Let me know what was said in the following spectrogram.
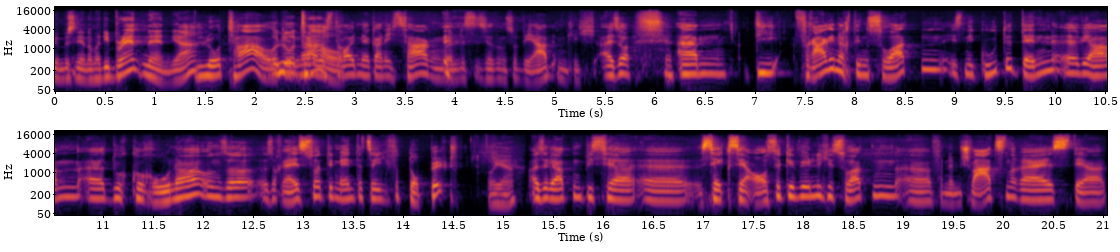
wir müssen ja nochmal die Brand nennen, ja? Lotao. Oh, Lotao. Genau, das traue ich mir gar nicht sagen, weil das ist ja dann so werblich. Also ähm, die Frage nach den Sorten ist eine gute, denn äh, wir haben äh, durch Corona unser also Reissortiment tatsächlich verdoppelt. Oh ja. Also wir hatten bisher äh, sechs sehr außergewöhnliche Sorten, äh, von dem schwarzen Reis, der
